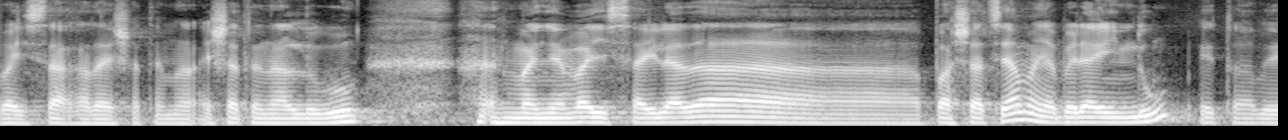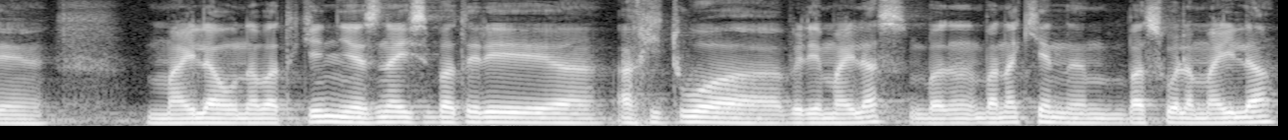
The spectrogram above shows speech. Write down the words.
bai, zaharra da esaten, esaten aldugu, baina bai, zaila da pasatzea, baina bera egin du, eta be, maila hona batekin, ez naiz bat ere uh, argitua bere mailaz, ba, banakien bazuela maila,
